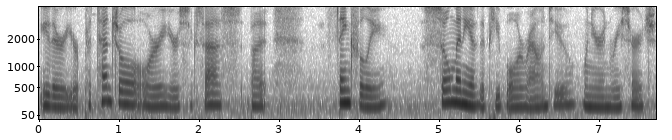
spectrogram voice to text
either your potential or your success. But thankfully, so many of the people around you when you're in research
